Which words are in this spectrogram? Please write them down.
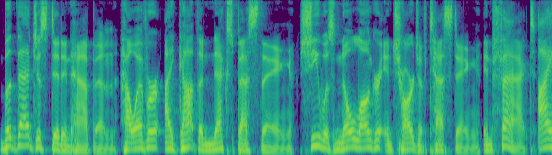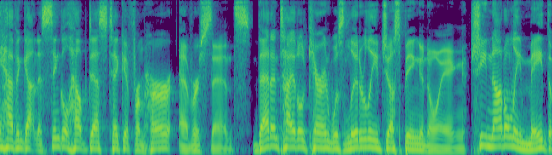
but that just didn't happen. However, I got the next best thing. She was no longer in charge of testing. In fact, I haven't gotten a single help desk ticket from her ever since. That entitled Karen was literally just being annoying. She not only made the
